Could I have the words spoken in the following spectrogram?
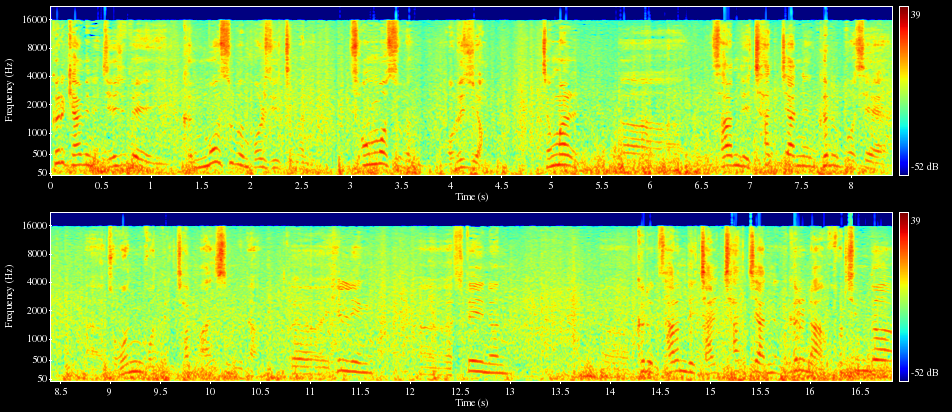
그렇게 하면 제주도의 겉모습은 볼 수 있지만 속모습은 모르죠. 정말 어, 사람들이 찾지 않는 그런 곳에 어, 좋은 곳들이 참 많습니다. 그 힐링 어, 스테이는 어, 그런 사람들이 잘 찾지 않는 그러나 훨씬 더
